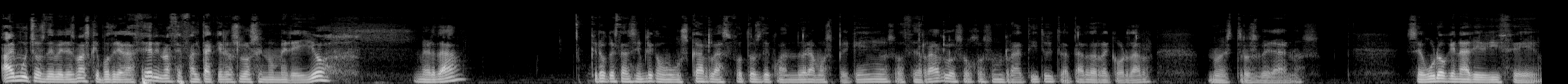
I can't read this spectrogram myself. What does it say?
Hay muchos deberes más que podrían hacer y no hace falta que los los enumere yo, ¿verdad? Creo que es tan simple como buscar las fotos de cuando éramos pequeños o cerrar los ojos un ratito y tratar de recordar nuestros veranos. Seguro que nadie dice,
